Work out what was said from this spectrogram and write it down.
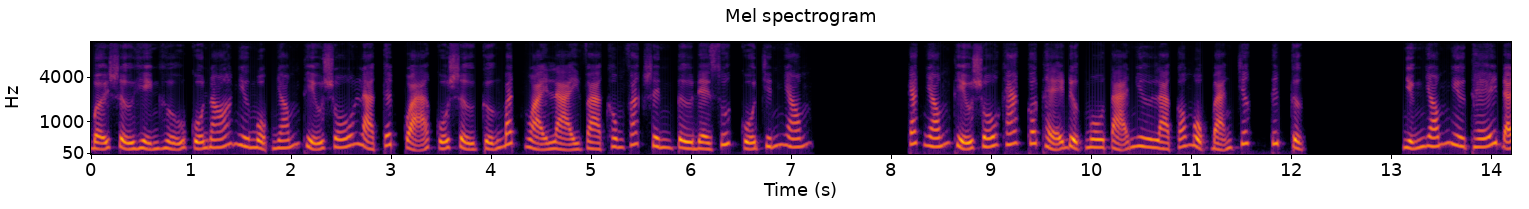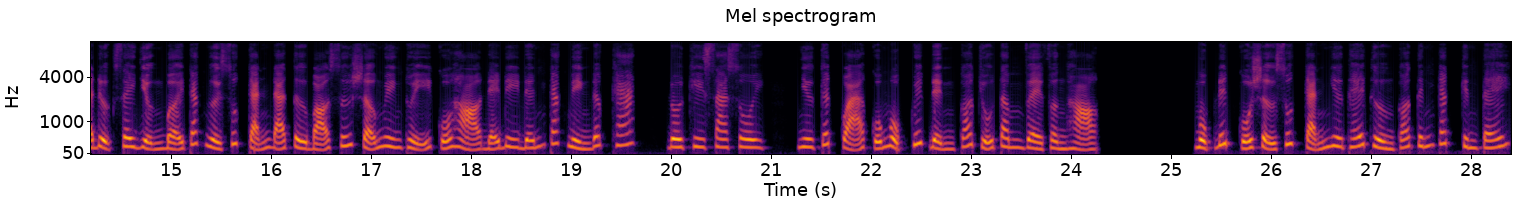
bởi sự hiện hữu của nó như một nhóm thiểu số là kết quả của sự cưỡng bách ngoại lại và không phát sinh từ đề xuất của chính nhóm. Các nhóm thiểu số khác có thể được mô tả như là có một bản chất tích cực. Những nhóm như thế đã được xây dựng bởi các người xuất cảnh đã từ bỏ xứ sở nguyên thủy của họ để đi đến các miền đất khác, đôi khi xa xôi, như kết quả của một quyết định có chủ tâm về phần họ. Mục đích của sự xuất cảnh như thế thường có tính cách kinh tế.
